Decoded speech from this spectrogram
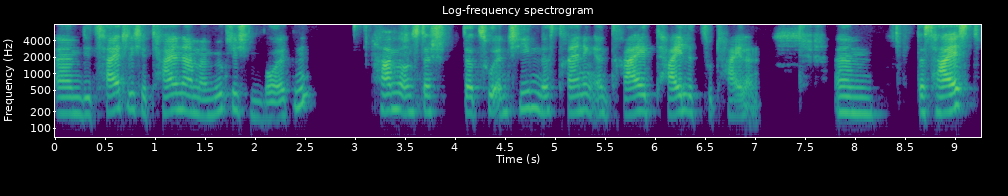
ähm, die zeitliche Teilnahme ermöglichen wollten, haben wir uns das, dazu entschieden, das Training in drei Teile zu teilen. Ähm, das heißt,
